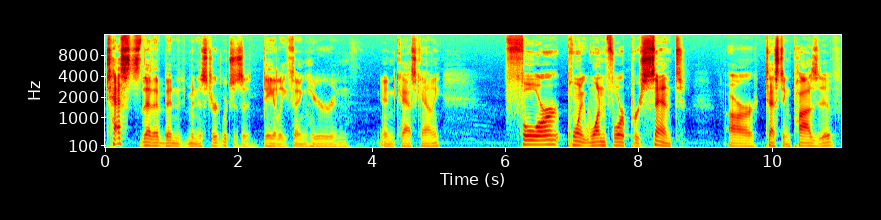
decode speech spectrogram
tests that have been administered, which is a daily thing here in in Cass County, four point one four percent are testing positive.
